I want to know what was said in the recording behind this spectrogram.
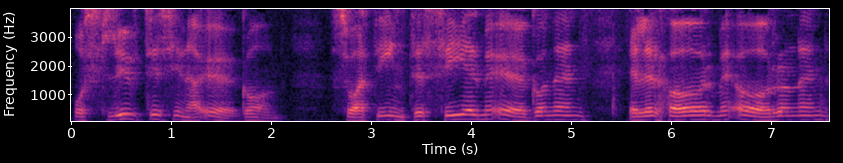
och sluter sina ögon så att de inte ser med ögonen eller hör med öronen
